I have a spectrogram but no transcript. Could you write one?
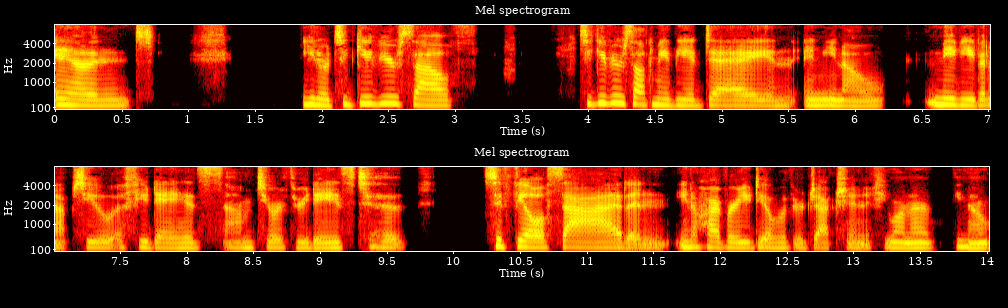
and you know, to give yourself to give yourself maybe a day and and you know maybe even up to a few days, um, two or three days to to feel sad and you know however you deal with rejection if you want to you know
